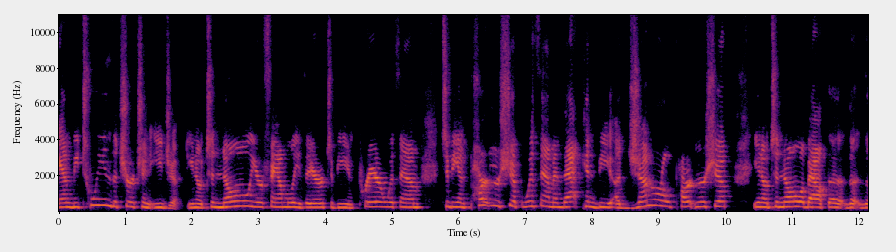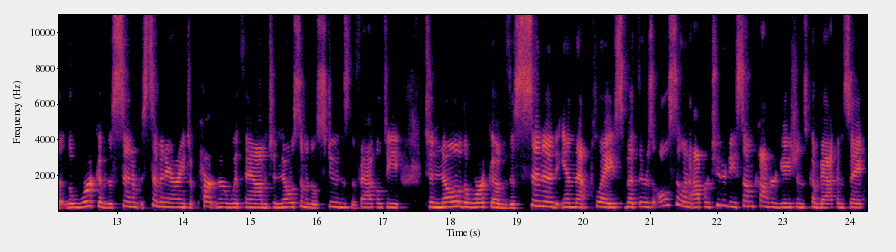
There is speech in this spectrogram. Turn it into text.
and between the church in Egypt, you know, to know your family there, to be in prayer with them, to be in partnership with them. And that can be a general partnership, you know, to know about the, the, the, the work of the seminary, to partner with them, to know some of those students, the faculty, to know the work of the synod in that place. But there's also an opportunity, some congregations come back and say,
